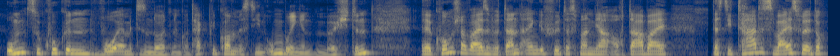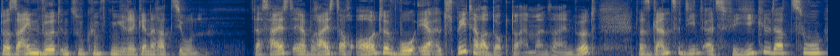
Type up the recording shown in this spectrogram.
um zu gucken, wo er mit diesen Leuten in Kontakt gekommen ist, die ihn umbringen möchten. Äh, komischerweise wird dann eingeführt, dass man ja auch dabei, dass die TARDIS weiß, wo der Doktor sein wird in zukünftigen Generationen. Das heißt, er bereist auch Orte, wo er als späterer Doktor einmal sein wird. Das Ganze dient als Vehikel dazu,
